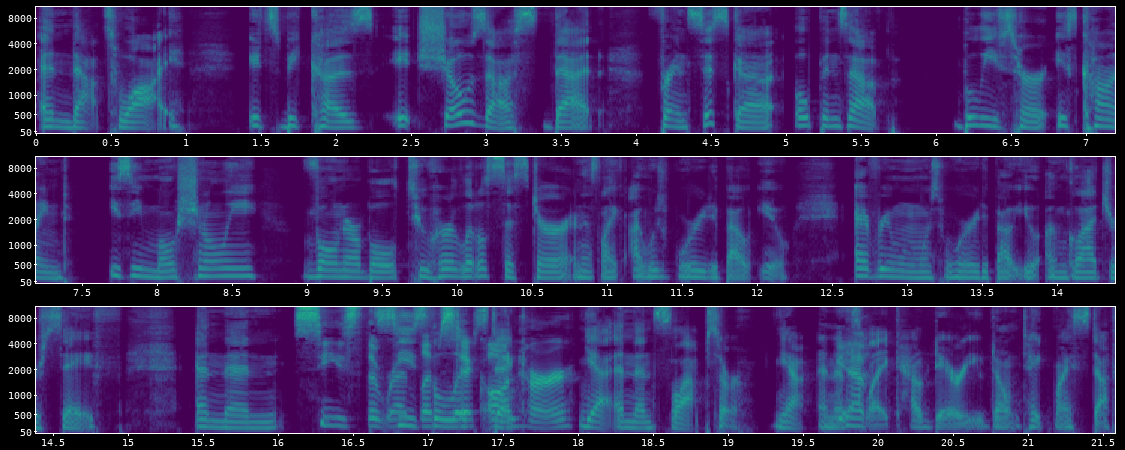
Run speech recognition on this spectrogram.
And that's why it's because it shows us that Franziska opens up, believes her, is kind, is emotionally vulnerable to her little sister, and is like, I was worried about you. Everyone was worried about you. I'm glad you're safe. And then, Sees the red Sees the lipstick, on her. yeah, and then slaps her. Yeah. And it's Yep. like, how dare you? Don't take my stuff.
